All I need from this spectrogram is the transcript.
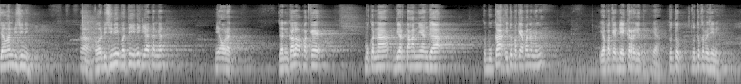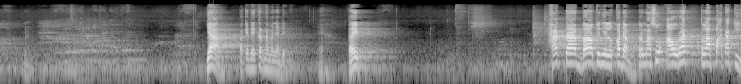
Jangan di sini. Nah, kalau di sini berarti ini kelihatan kan? Ini aurat. Dan kalau pakai mukena biar tangannya enggak kebuka itu pakai apa namanya? Ya pakai deker gitu, ya. Tutup, tutup sampai sini. Ya, pakai deker namanya, Dek. Ya. Taib. Hatta batinil qadam, termasuk aurat telapak kaki.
